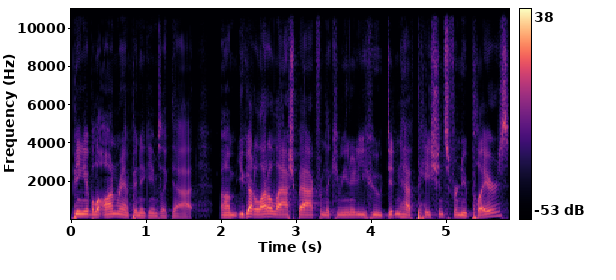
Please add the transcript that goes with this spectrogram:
being able to on ramp into games like that. Um, you got a lot of lashback from the community who didn't have patience for new players.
